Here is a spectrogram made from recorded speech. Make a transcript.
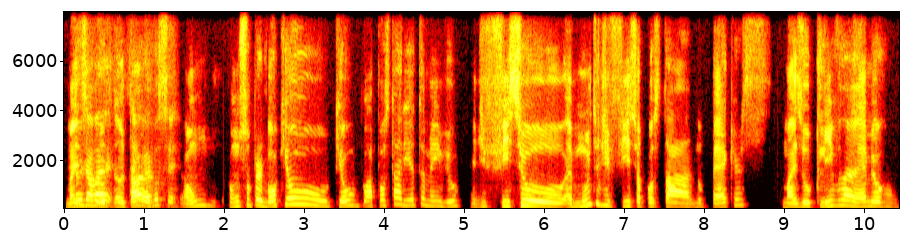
Mas Então já vai, eu, eu já tava- vai você. é um, é um Super Bowl que eu, que eu apostaria também, viu? É difícil, é muito difícil apostar no Packers, mas o Cleveland é meu.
